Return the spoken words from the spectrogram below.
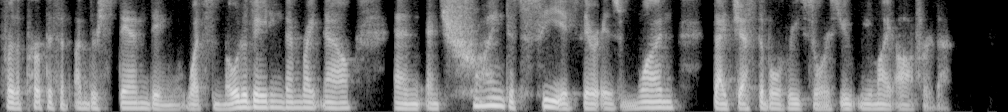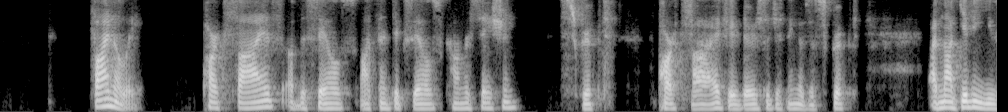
for the purpose of understanding what's motivating them right now and, and trying to see if there is one digestible resource you, you might offer them. Finally, part five of the sales, authentic sales conversation, script part five, if there's such a thing as a script. I'm not giving you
